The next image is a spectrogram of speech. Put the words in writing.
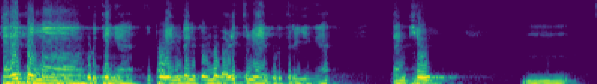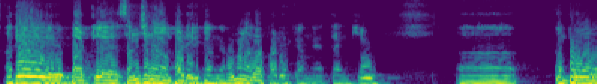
கதைப்பமா கொடுத்தீங்க. இப்போ எங்களுக்கு வந்து வழித்துணையை கொடுத்துருக்கீங்க. தேங்க்யூ அதே பாட்டில் சஞ்சனா பாடியிருக்காங்க ரொம்ப நல்லா பாடியிருக்காங்க. தேங்க்யூ அப்புறம்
